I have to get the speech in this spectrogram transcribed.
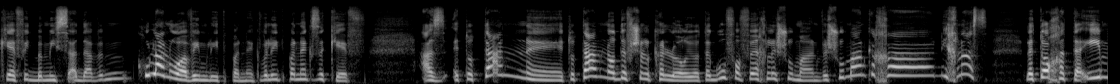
כיפית במסעדה, וכולנו אוהבים להתפנק, ולהתפנק זה כיף. אז את אותן, אה, את אותן עודף של קלוריות, הגוף הופך לשומן, ושומן ככה נכנס לתוך התאים,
